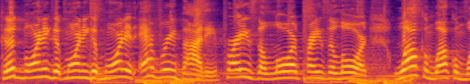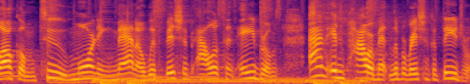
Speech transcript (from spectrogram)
Good morning, good morning, good morning, everybody. Praise the Lord, praise the Lord. Welcome, welcome, welcome to Morning Manna with Bishop Allison Abrams and Empowerment Liberation Cathedral.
